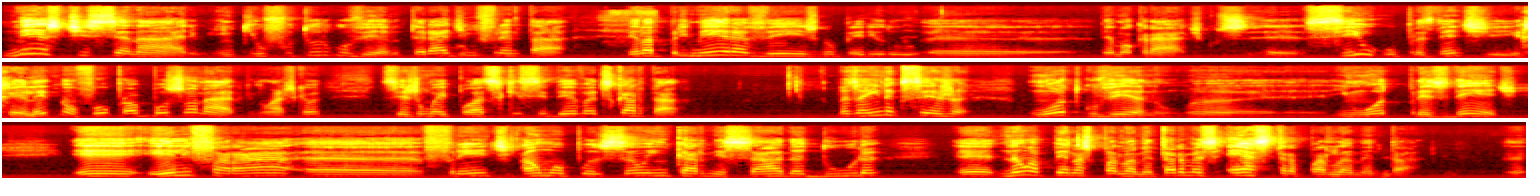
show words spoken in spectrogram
Neste cenário em que o futuro governo terá de enfrentar pela primeira vez no período eh, democrático, se, se o presidente reeleito não for o próprio Bolsonaro, que não acho que seja uma hipótese que se deva descartar. Mas ainda que seja um outro governo uh, e um outro presidente, eh, ele fará uh, frente a uma oposição encarniçada, dura, eh, não apenas parlamentar, mas extra-parlamentar. Né?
